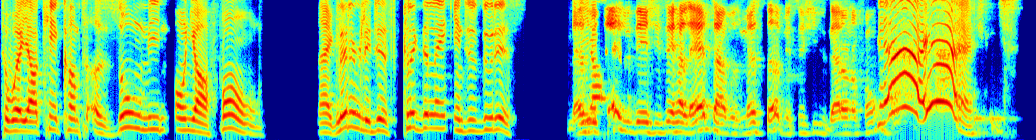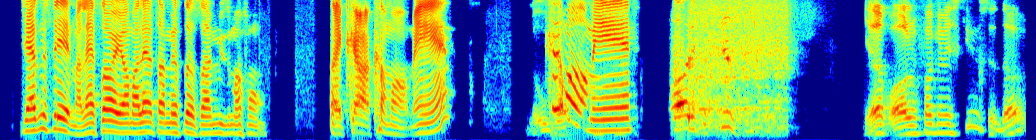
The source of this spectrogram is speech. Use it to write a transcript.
to where y'all can't come to a Zoom meeting on your phone. Like literally, just click the link and just do this. That's Y'all- what Jasmine did. She said her laptop was messed up, and so she just got on the phone. Yeah, yeah. Jasmine said, "My last sorry, y'all, my laptop messed up, so I'm using my phone." Like, oh, come on, man. No Come on, man. All these excuses. Yep, all them fucking excuses, dog.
